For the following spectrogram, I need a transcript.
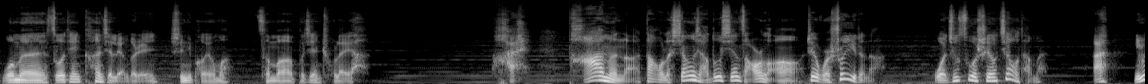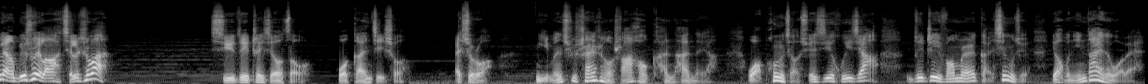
我们昨天看见两个人，是你朋友吗？怎么不见出来呀？”“嗨，他们呢，到了乡下都嫌早上冷，这会儿睡着呢。”我就做事要叫他们，哎，你们两个别睡了啊，起来吃饭。徐队这就要走，我赶紧说：“哎，徐叔，你们去山上有啥好勘探的呀？我碰巧学习回家，对这方面也感兴趣，要不您带带我呗？”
